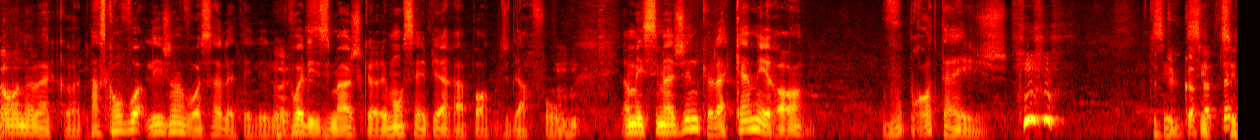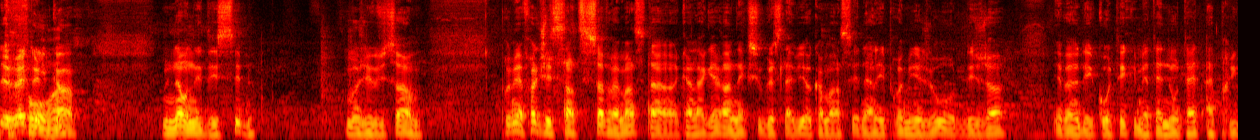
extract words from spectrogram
on a la cote. Parce qu'on voit, les gens voient ça à la télé. là. On Ouais. voit les images que Raymond Saint-Pierre rapporte du Darfour. Mhm. Non, mais s'imagine que la caméra vous protège. C'est plus le cas. Ça a peut-être déjà tout été faux, le hein. cas. Maintenant, on est des cibles. Moi, j'ai vu ça. La première fois que j'ai senti ça vraiment, c'était quand la guerre en ex-Yougoslavie a commencé. Dans les premiers jours, déjà, il y avait un des côtés qui mettait nos têtes à prix.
